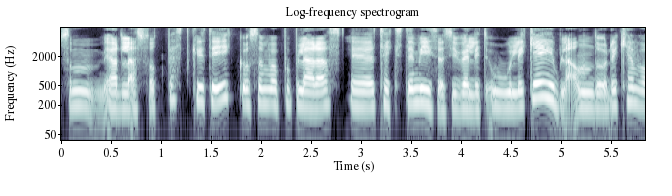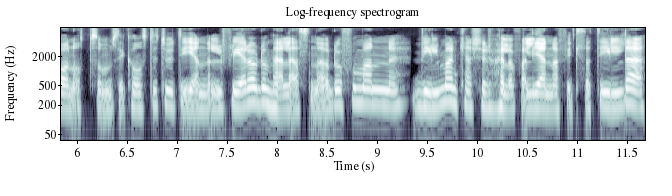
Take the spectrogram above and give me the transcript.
som jag hade läst fått bäst kritik och som var populärast. Eh, texten visas ju väldigt olika ibland och det kan vara något som ser konstigt ut i en eller flera av de här läsarna och då får man, vill man kanske då i alla fall gärna fixa till det.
